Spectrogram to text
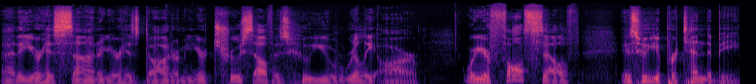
Uh, that you're his son or you're his daughter. I mean, your true self is who you really are. Where your false self is who you pretend to be.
